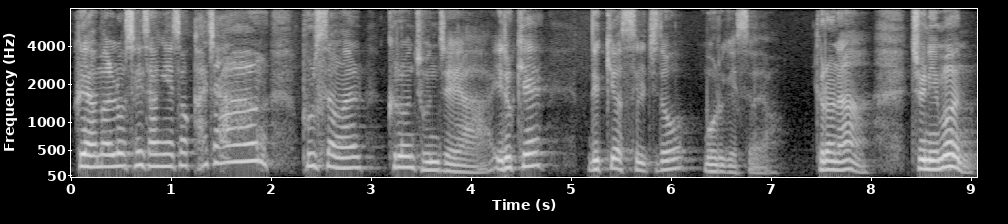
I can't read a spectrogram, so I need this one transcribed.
그야말로 세상에서 가장 불쌍한 그런 존재야 이렇게 느꼈을지도 모르겠어요. 그러나 주님은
